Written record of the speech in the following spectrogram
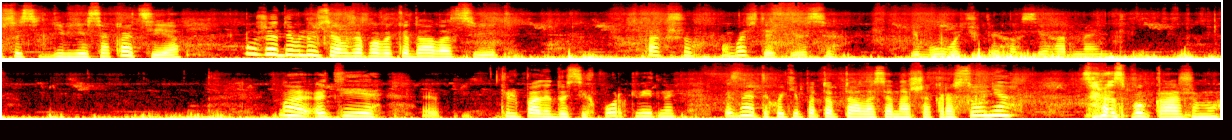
сусідів є акація. Вже дивлюся, вже повикидала цвіт. Так що, бачите, які ось і бубочки ось і гарненькі. Ну, ті е, тюльпани до сих пор квітнуть. Ви знаєте, хоч і потопталася наша красуня, зараз покажемо.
